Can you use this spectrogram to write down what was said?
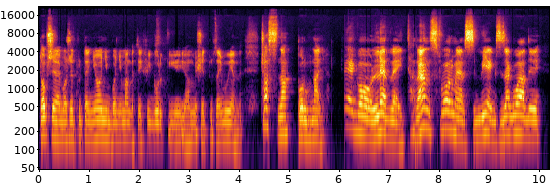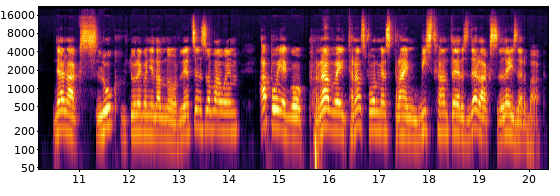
dobrze, może tutaj nie o nim, bo nie mamy tej figurki, a my się tu zajmujemy. Czas na porównanie. Jego lewej Transformers Wiek Zagłady Deluxe Look, którego niedawno recenzowałem, a po jego prawej Transformers Prime Beast Hunters Deluxe Laserbug.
